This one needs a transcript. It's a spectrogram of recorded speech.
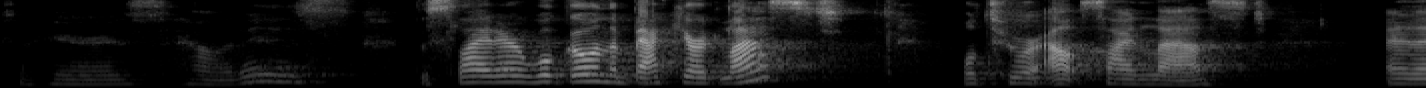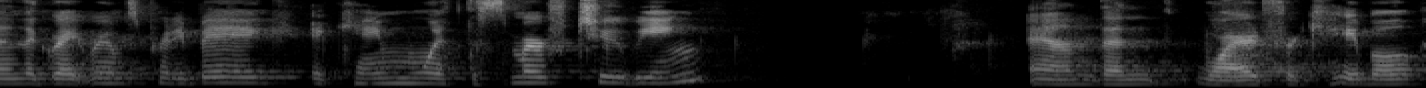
So here's how it is. The slider, we'll go in the backyard last. We'll tour outside last. And then the great room's pretty big. It came with the Smurf tubing and then wired for cable.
